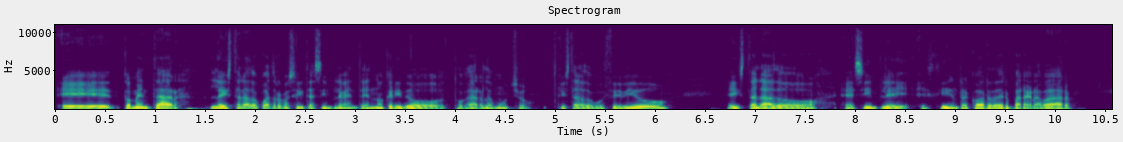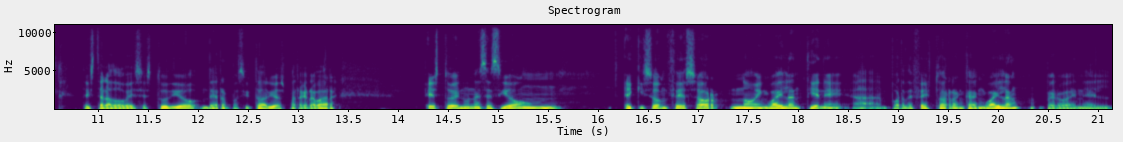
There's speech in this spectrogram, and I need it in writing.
Eh, comentar, le he instalado cuatro cositas simplemente, no he querido tocarla mucho. He instalado View, he instalado eh, Simple Screen Recorder para grabar, he instalado OBS Studio de repositorios para grabar. Estoy en una sesión X11 SOR no en Wayland, tiene ah, por defecto arranca en Wayland, pero en, el,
